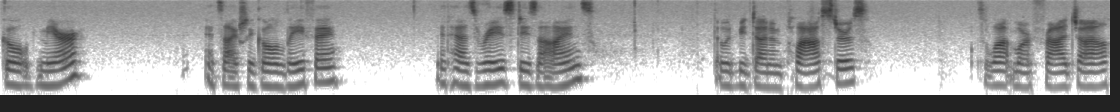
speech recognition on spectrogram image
gold mirror. It's actually gold leafing. It has raised designs that would be done in plasters. It's a lot more fragile.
